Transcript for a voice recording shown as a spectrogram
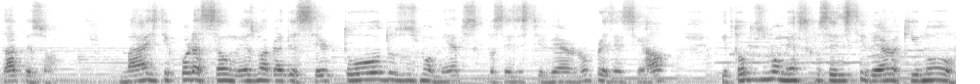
tá, pessoal? Mas de coração mesmo agradecer todos os momentos que vocês estiveram no presencial e todos os momentos que vocês estiveram aqui no,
